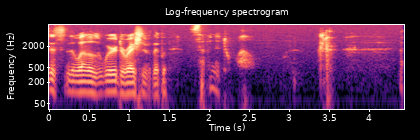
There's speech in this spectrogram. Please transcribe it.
it's one of those weird durations where they put 7 to 12.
